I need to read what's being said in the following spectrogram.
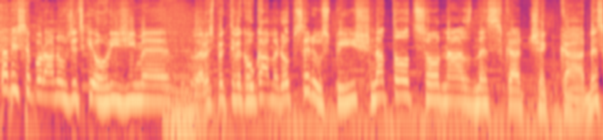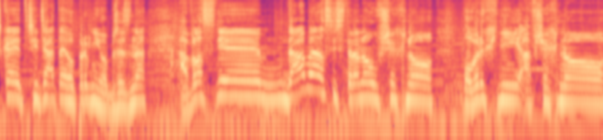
Tady se po ránu vždycky ohlížíme, respektive koukáme dopředu spíš na to, co nás dneska čeká. Dneska je 31. března a vlastně dáme asi stranou všechno povrchní a všechno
